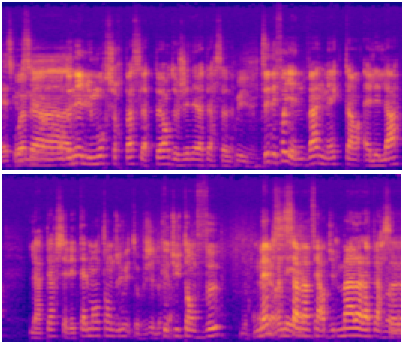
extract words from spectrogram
Est-ce que Ouais, mais à un moment donné, l'humour surpasse la peur de gêner la personne. Oui, Tu sais, des fois, il y a une vanne, mec, t'as- elle est là, la perche, elle est tellement tendue oui t'es obligé de le que faire. tu t'en veux, même si ça va faire du mal à la Non, personne.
